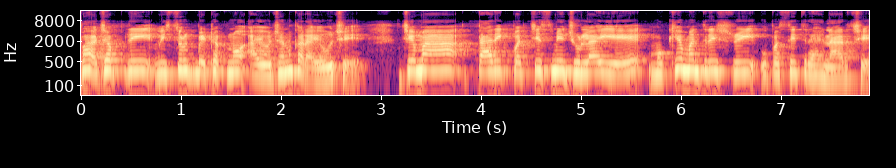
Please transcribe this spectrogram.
ભાજપની વિસ્તૃત બેઠકનું આયોજન કરાયું છે, જેમાં તારીખ પચીસમી જુલાઈએ મુખ્યમંત્રી શ્રી ઉપસ્થિત રહેનાર છે.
